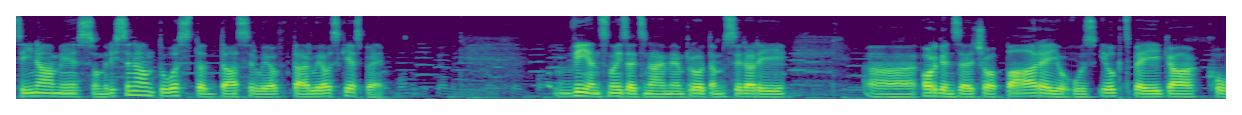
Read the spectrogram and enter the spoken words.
cīnāmies un risinām tos, tad tās ir liel, tā ir lieliski iespēja. Viens no izaicinājumiem, protams, ir arī uh, organizēt šo pāreju uz ilgtspējīgāku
